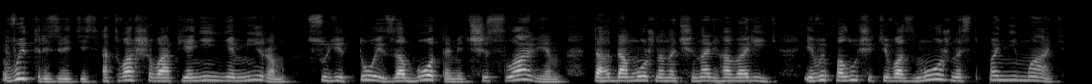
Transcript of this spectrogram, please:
Вытрезвитесь от вашего опьянения миром, суетой, заботами, тщеславием, тогда можно начинать говорить, и вы получите возможность понимать,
